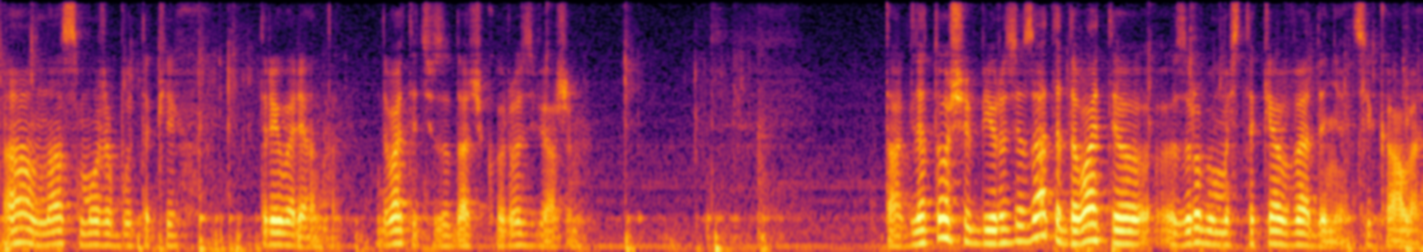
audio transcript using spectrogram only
А у нас може бути таких три варіанти. Давайте цю задачку розв'яжемо. Так, для того, щоб її розв'язати, давайте е, зробимо ось таке введення цікаве.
